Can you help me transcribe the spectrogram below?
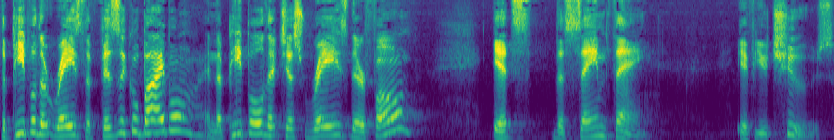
The people that raise the physical Bible and the people that just raise their phone, it's the same thing if you choose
